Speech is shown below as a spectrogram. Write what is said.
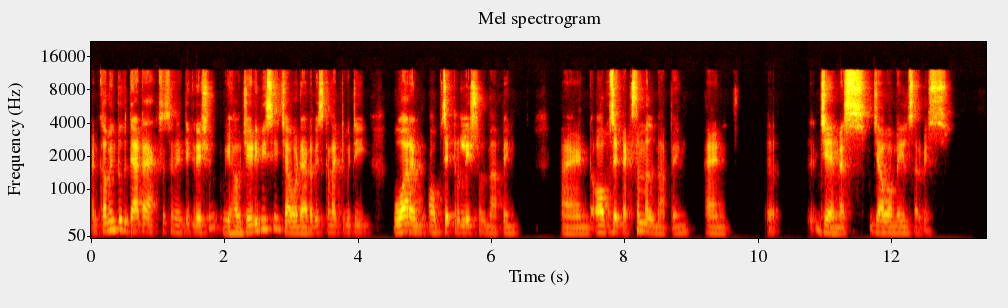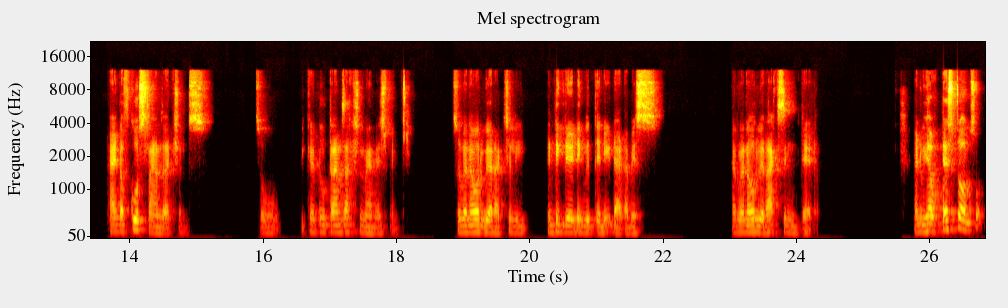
And coming to the data access and integration, we have JDBC, Java Database Connectivity, ORM, Object Relational Mapping, and Object XML Mapping, and uh, JMS, Java Mail Service, and of course, transactions. So we can do transaction management. So whenever we are actually integrating with any database and whenever we are accessing data. And we have test also.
